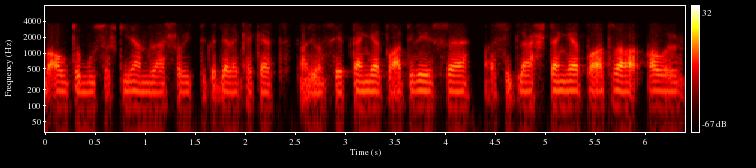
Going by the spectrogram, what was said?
autóbuszos kirándulásra vittük a gyerekeket, nagyon szép tengerparti részre, a sziklás tengerpartra, ahol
